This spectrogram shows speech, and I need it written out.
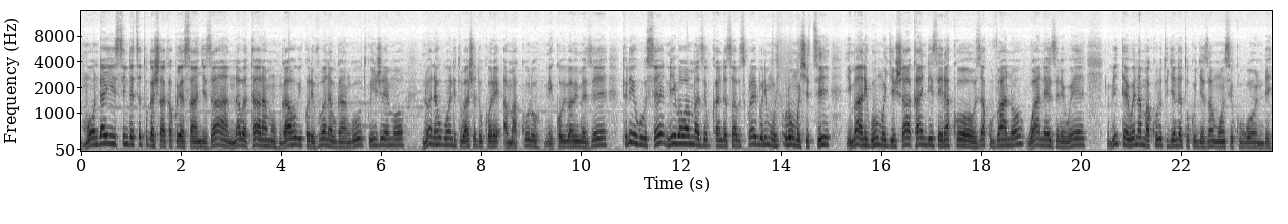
mu nda y'isi ndetse tugashaka kuyasangiza n'abataramu. Ngaho bikore vuba na bwangu twinjiremo noneho ubundi tubashe dukore amakuru. Niko biba bimeze turihuse niba wamaze gukanda subscribe uri umushyitsi imana iguha umugisha kandi izera ko uza kuva hano wanezerewe. Bitewe n'amakuru tugenda tukugezaho umunsi ku wundi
